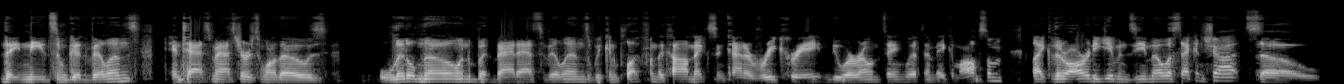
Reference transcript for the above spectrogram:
they need some good villains, and Taskmaster is one of those little known but badass villains we can pluck from the comics and kind of recreate and do our own thing with and make them awesome. Like they're already giving Zemo a second shot, so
